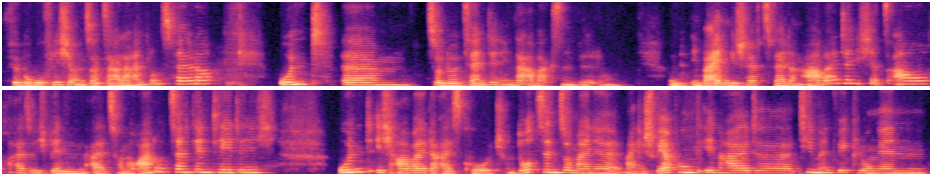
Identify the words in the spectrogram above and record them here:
für berufliche und soziale Handlungsfelder und ähm, zur Dozentin in der Erwachsenenbildung. Und in beiden Geschäftsfeldern arbeite ich jetzt auch. Also ich bin als Honorardozentin tätig und ich arbeite als Coach. Und dort sind so meine, meine Schwerpunktinhalte, Teamentwicklungen,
